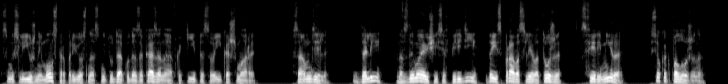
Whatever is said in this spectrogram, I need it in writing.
В смысле, южный монстр привез нас не туда, куда заказано, а в какие-то свои кошмары. В самом деле, вдали, на вздымающейся впереди, да и справа-слева тоже, сфере мира, все как положено.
